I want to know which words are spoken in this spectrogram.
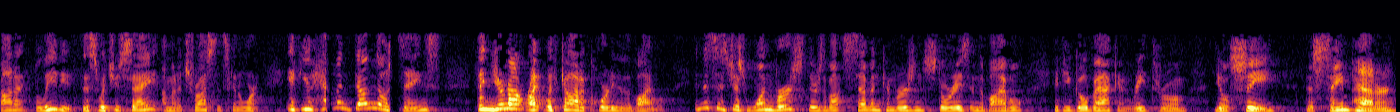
God, I believe you. This is what you say. I'm going to trust it's going to work. If you haven't done those things, then you're not right with God according to the Bible. And this is just one verse. There's about seven conversion stories in the Bible. If you go back and read through them, you'll see the same pattern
